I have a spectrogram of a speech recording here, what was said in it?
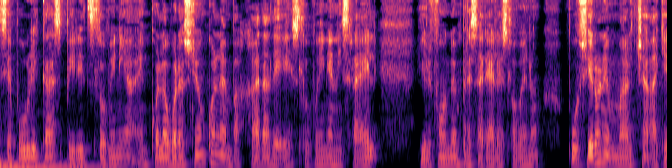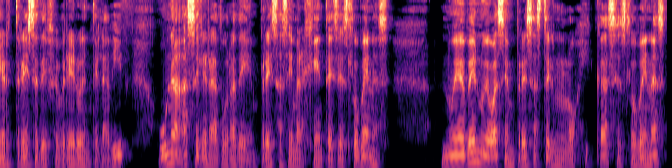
Agencia pública Spirit Slovenia, en colaboración con la Embajada de Eslovenia en Israel y el Fondo Empresarial Esloveno, pusieron en marcha ayer 13 de febrero en Tel Aviv una aceleradora de empresas emergentes eslovenas Nueve nuevas empresas tecnológicas eslovenas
